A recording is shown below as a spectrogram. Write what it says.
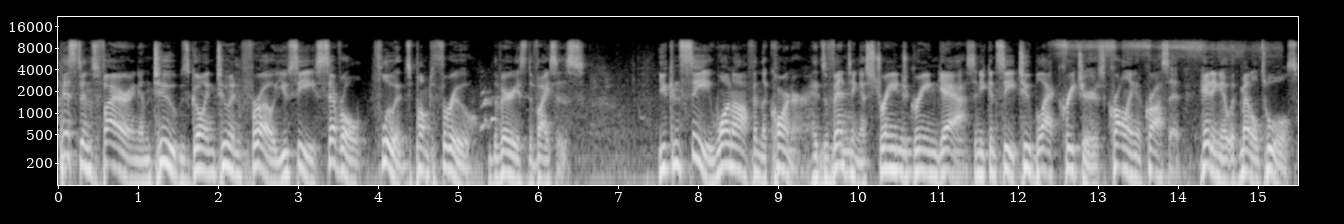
Pistons firing and tubes going to and fro. You see several fluids pumped through the various devices. You can see one off in the corner. It's venting a strange green gas, and you can see two black creatures crawling across it, hitting it with metal tools.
